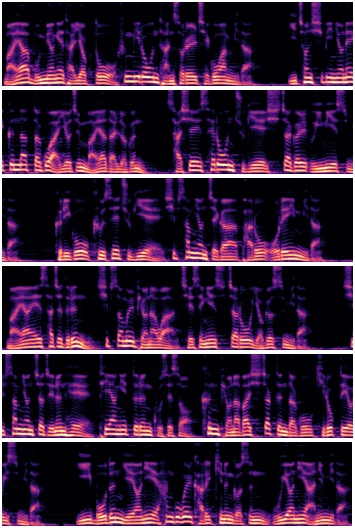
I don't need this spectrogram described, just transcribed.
마야 문명의 달력도 흥미로운 단서를 제공합니다. 2012년에 끝났다고 알려진 마야 달력은 사실 새로운 주기의 시작을 의미했습니다. 그리고 그 새 주기의 13년째가 바로 올해입니다. 마야의 사제들은 13을 변화와 재생의 숫자로 여겼습니다. 13년째 지는 해에 태양이 뜨는 곳에서 큰 변화가 시작된다고 기록되어 있습니다. 이 모든 예언이 한국을 가리키는 것은 우연이 아닙니다.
